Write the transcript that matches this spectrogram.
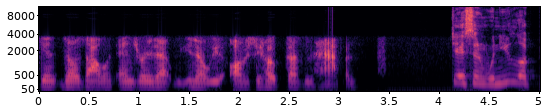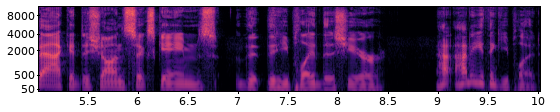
get, goes out with injury that you know we obviously hope doesn't happen. Jason, when you look back at Deshaun's six games that, that he played this year, how, how do you think he played?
